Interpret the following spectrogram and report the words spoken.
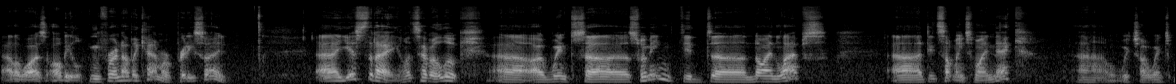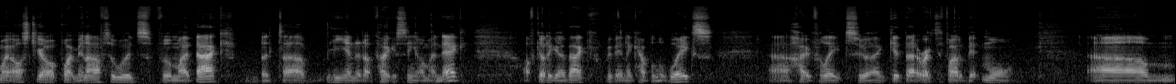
Otherwise I'll be looking for another camera pretty soon. Uh, yesterday, let's have a look. Uh, I went uh, swimming, did uh, nine laps, uh, did something to my neck, uh, which I went to my osteo appointment afterwards for my back, but he ended up focusing on my neck. I've got to go back within a couple of weeks, hopefully to get that rectified a bit more. Um,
